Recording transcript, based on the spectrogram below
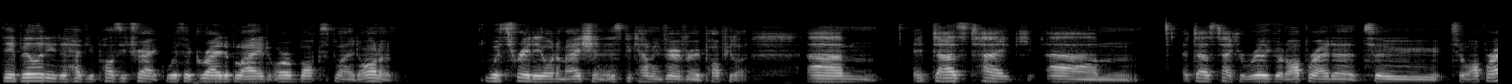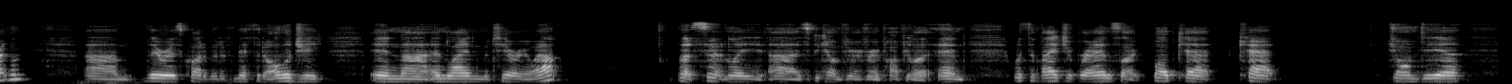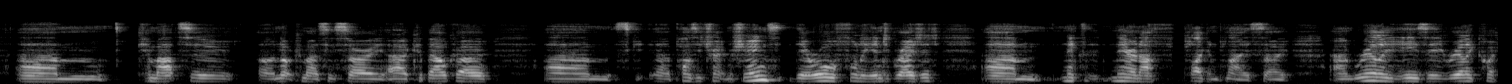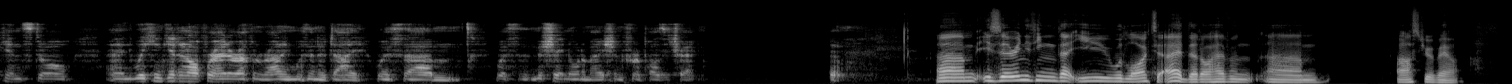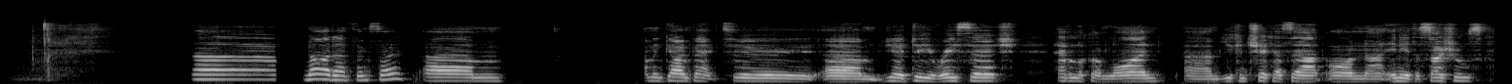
the ability to have your posi track with a grader blade or a box blade on it with 3D automation is becoming very, very popular. Um, it does take um, it does take a really good operator to to operate them. Um, there is quite a bit of methodology in uh, in laying the material out, but certainly uh, it's become very, very popular. And with the major brands like Bobcat, Cat, John Deere, um, Komatsu, oh, not Komatsu, sorry, uh, Kobelco, um, uh, Positrack machines. They're all fully integrated, um, near enough plug and play. So um, really easy, really quick install, and we can get an operator up and running within a day with um, with machine automation for a Positrack. Yep. Um, is there anything that you would like to add that I haven't um, asked you about? Uh, no, I don't think so. Um, I mean, going back to um, you know, do your research, have a look online. Um, you can check us out on uh, any of the socials.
